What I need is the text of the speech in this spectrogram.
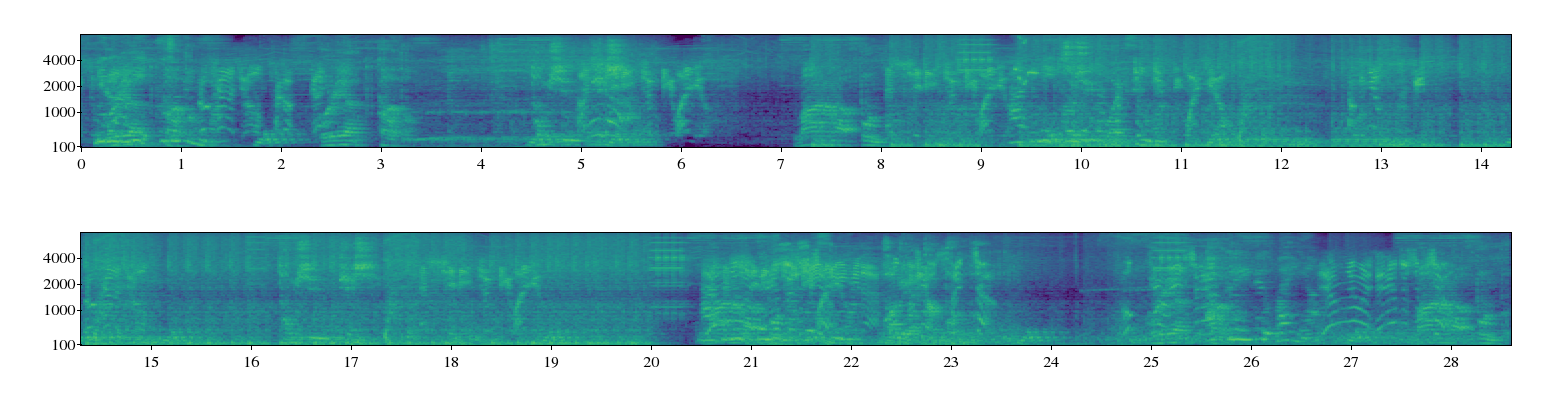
있습니다. 미네랄이 그렇게 부족합니다. 하죠. 작업 끝. 골리앗 가도. 통신. SCB 준비 완료. 마라 본부. SCB 준비 완료. 아군이 공격받고 있습니다. 준비 완료. 명령 확인. 그렇게 하죠. 통신 개시. SCB 준비 완료. 아군이 공격받고 있습니다. 완료입니다. 목표 설정. 목표 위치는 업그레이드 완료. 명령을 내려주십시오. 마라 본부.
